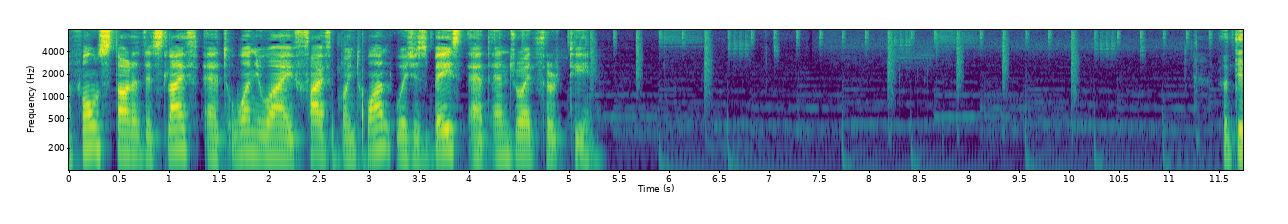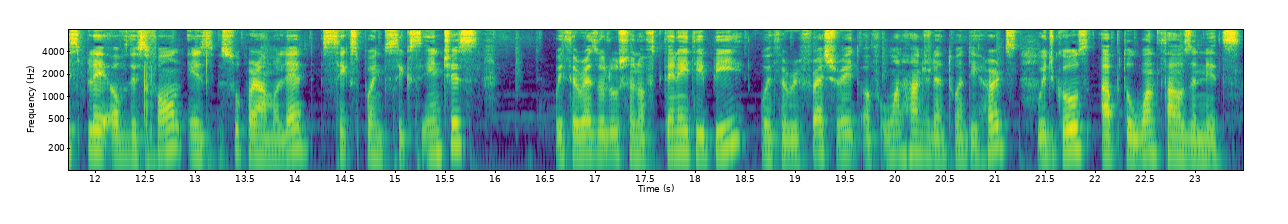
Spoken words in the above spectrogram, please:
The phone started its life at One UI 5.1, which is based at Android 13. The display of this phone is Super AMOLED 6.6 inches with a resolution of 1080p with a refresh rate of 120 Hz, which goes up to 1000 nits.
